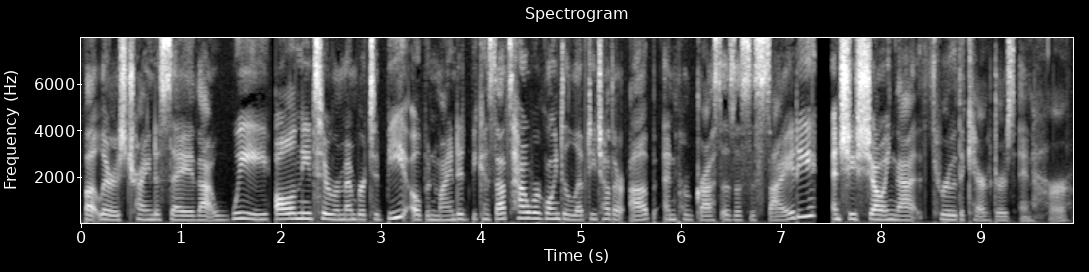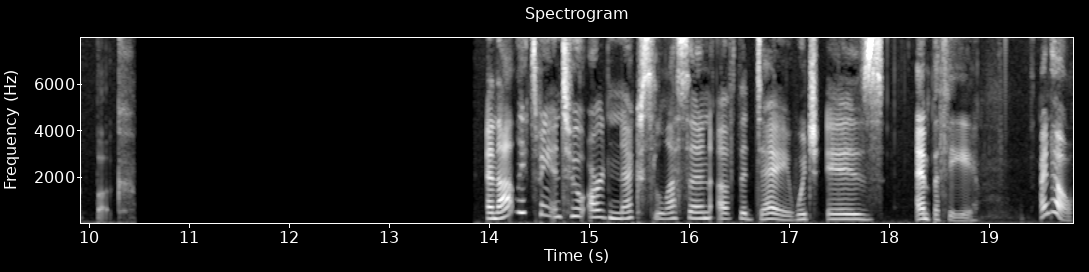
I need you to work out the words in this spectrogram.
Butler is trying to say that we all need to remember to be open minded because that's how we're going to lift each other up and progress as a society. And she's showing that through the characters in her book. And that leads me into our next lesson of the day, which is empathy. I know,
